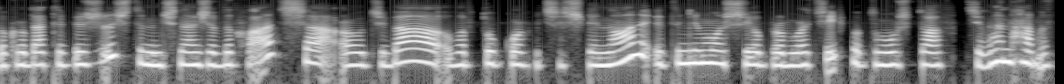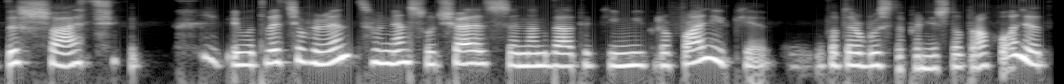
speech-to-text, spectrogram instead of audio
то когда ты бежишь, ты начинаешь вдыхаться, а у тебя во рту копится слюна, и ты не можешь ее проглотить, потому что тебе надо дышать. И вот в эти моменты у меня случаются иногда такие микрофаники, которые быстро, конечно, проходят.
